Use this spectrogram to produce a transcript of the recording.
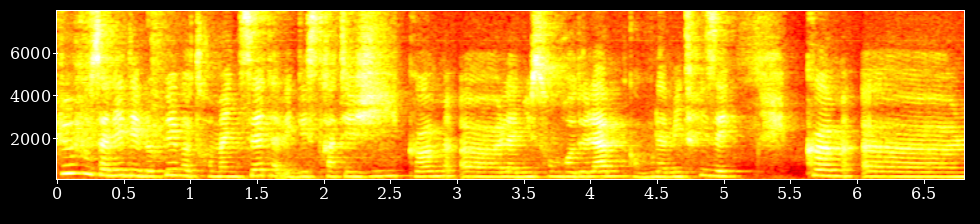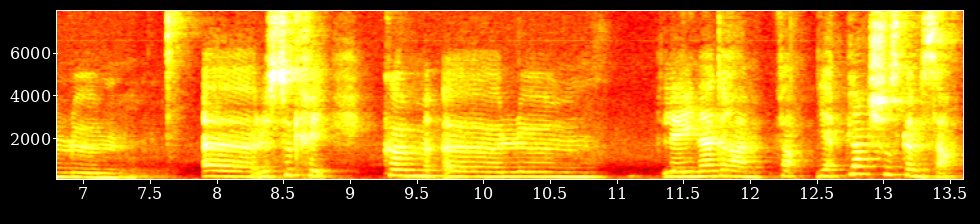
Plus vous allez développer votre mindset avec des stratégies comme euh, la nuit sombre de l'âme, quand vous la maîtrisez, comme euh, le, euh, le secret, comme le l'énagramme, enfin, il y a plein de choses comme ça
